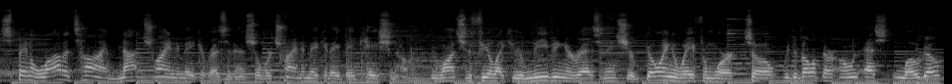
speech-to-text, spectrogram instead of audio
spend a lot of time not trying to make it residential. We're trying to make it a vacation home. We want you to feel like you're leaving your residence, you're going away from work. So we developed our own S logo.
